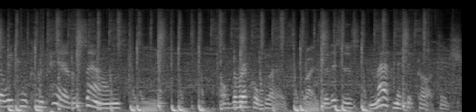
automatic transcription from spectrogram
so we can compare the sounds of the record players. Right, so this is magnetic cartridge.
